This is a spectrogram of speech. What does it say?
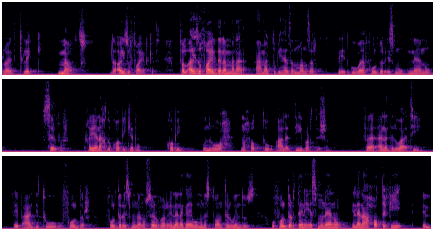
right click mount ده ISO file كده. فال ISO file ده لما أنا عملته بهذا المنظر لقيت جواه folder اسمه nano server خلينا ناخده copy كده copy ونروح نحطه على ال D partition فأنا دلوقتي هيبقى عندي two folder folder اسمه Nano Server اللي أنا جايبه من اسطوانة ال Windows. و folder تاني اسمه نانو اللي أنا هحط فيه ال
